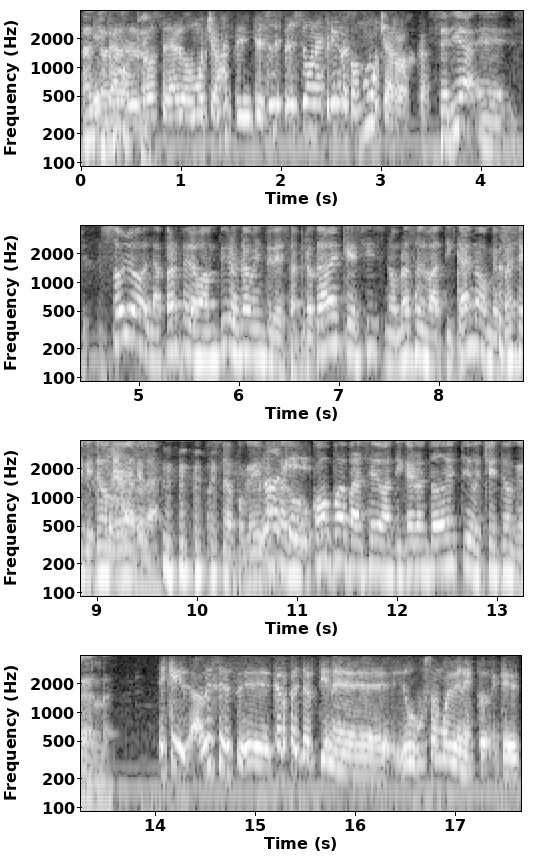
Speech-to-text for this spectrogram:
Alta estar rosca. roce de algo mucho más interesante, pero es una película con mucha rosca. Sería, eh, solo la parte de los vampiros no me interesa, pero cada vez que decís nombras al Vaticano, me parece que tengo que verla. O sea, porque me No, pasa que- como, ¿cómo puede aparecer el Vaticano en todo esto? Y digo, che, tengo que verla. Es que a veces eh, Carpenter tiene, usa muy bien esto, de que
